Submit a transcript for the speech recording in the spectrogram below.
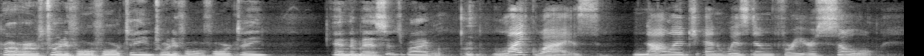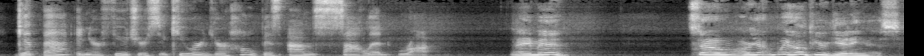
Proverbs 24 14, 24 14, and the Message Bible. likewise, knowledge and wisdom for your soul. Get that and your future secured. Your hope is on solid rock. Amen. So are you- we hope you're getting this.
